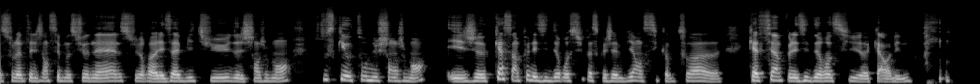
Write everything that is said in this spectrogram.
sur l'intelligence émotionnelle, sur les habitudes, les changements, tout ce qui est autour du changement et je casse un peu les idées reçues parce que j'aime bien aussi comme toi casser un peu les idées reçues Caroline.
